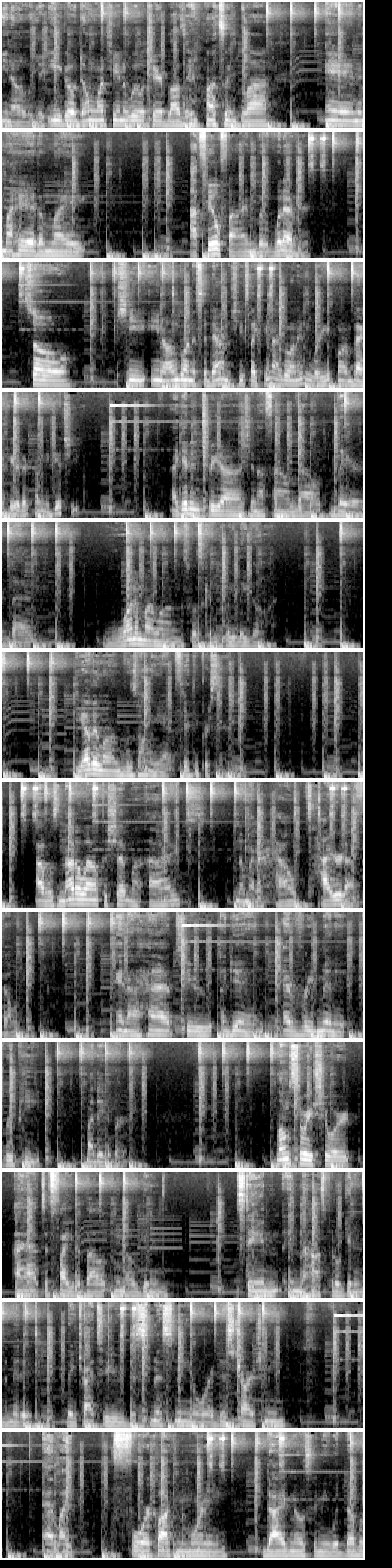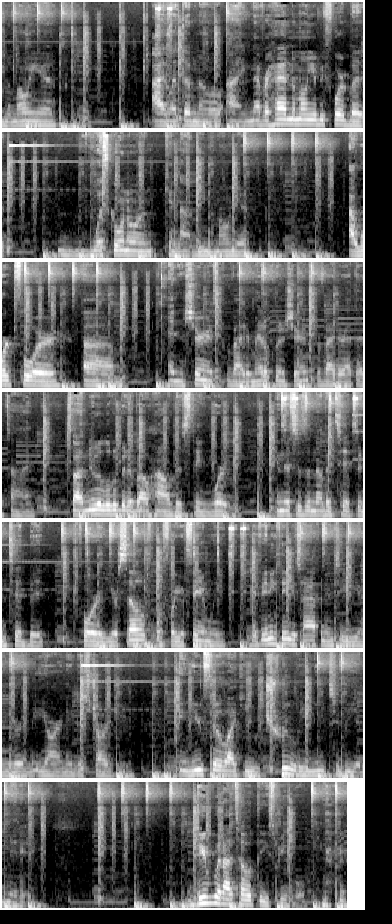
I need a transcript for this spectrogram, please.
you know, your ego don't want you in a wheelchair, blah, blah, blah, blah. And in my head, I'm like, I feel fine, but whatever. So she, you know, I'm going to sit down and she's like, You're not going anywhere. You're going back here. They're coming to get you. I get in triage and I found out there that one of my lungs was completely gone. The other lung was only at 50%. I was not allowed to shut my eyes no matter how tired I felt. And I had to, again, every minute repeat my date of birth. Long story short, I had to fight about, you know, getting, staying in the hospital, getting admitted. They tried to dismiss me or discharge me at like four o'clock in the morning, diagnosing me with double pneumonia I let them know I never had pneumonia before, but what's going on cannot be pneumonia. I worked for um, an insurance provider, medical insurance provider at that time, so I knew a little bit about how this thing worked. And this is another tip and tidbit for yourself or for your family. If anything is happening to you and you're in the ER and they discharge you, and you feel like you truly need to be admitted, do what I told these people.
